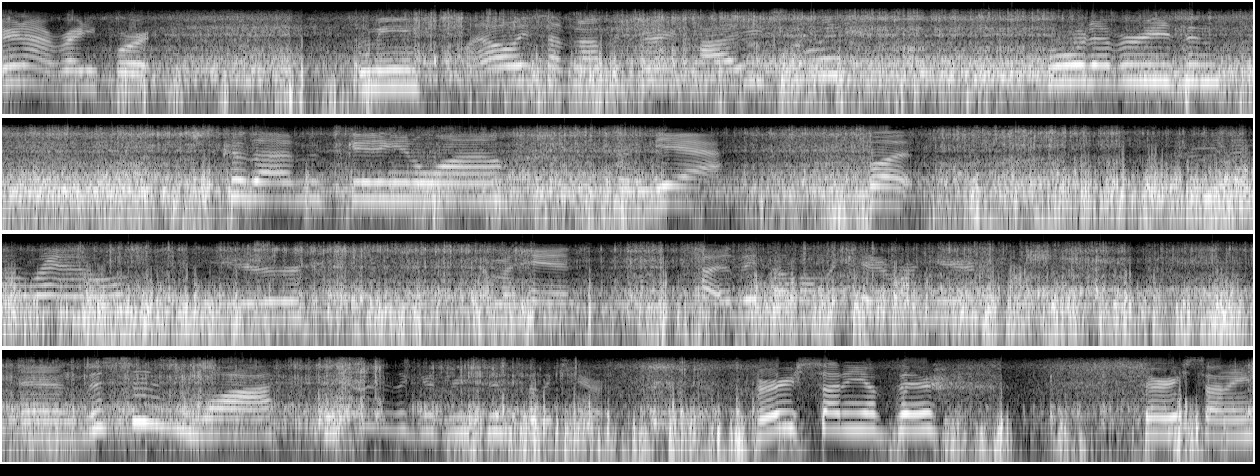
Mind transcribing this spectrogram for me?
they're not ready for it. I mean, my always have not been very high recently, for whatever reason, just because I haven't been skating in a while, and yeah, but, cruising around here, got my hand tightly held on the camera here, and this is why, this is a good reason for the camera. Very sunny up there, very sunny,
